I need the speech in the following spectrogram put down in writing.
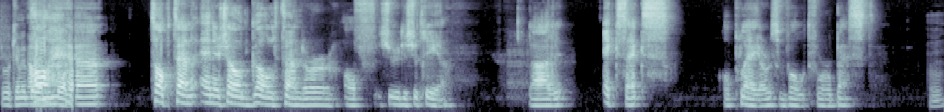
Då kan vi börja ja, med mål. Eh, Top 10 NHL Goaltender of 2023. Där XX och Players vote for best. Mm.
